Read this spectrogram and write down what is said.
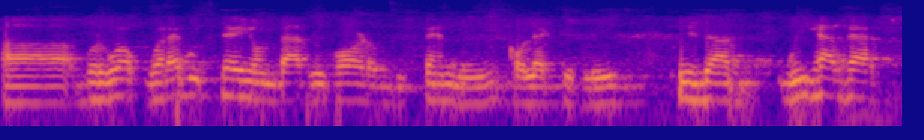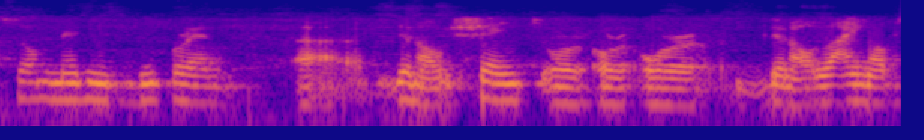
Uh, but what, what I would say on that regard of defending collectively is that we have had so many different, uh, you know, shapes or, or, or, you know, lineups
